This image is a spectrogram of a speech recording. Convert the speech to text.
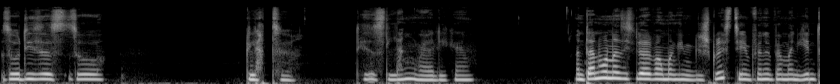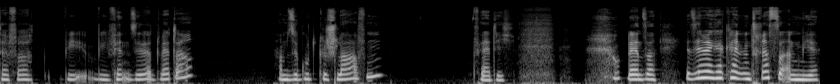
so dieses so glatte, dieses langweilige. Und dann wundern sich die Leute, warum man keine Gesprächsthemen findet, wenn man jeden Tag fragt, wie, wie finden sie das Wetter? Haben sie gut geschlafen? Fertig. Und dann sagt, jetzt haben wir gar kein Interesse an mir.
